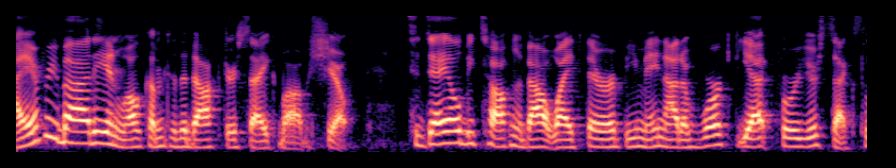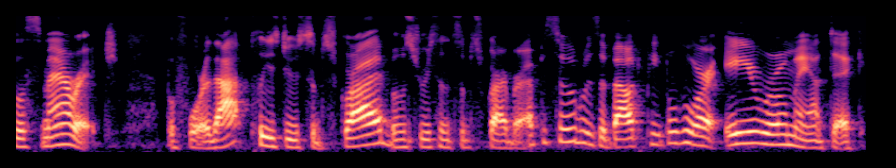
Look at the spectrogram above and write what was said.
Hi, everybody, and welcome to the Dr. Psych Mom Show. Today I'll be talking about why therapy may not have worked yet for your sexless marriage. Before that, please do subscribe. Most recent subscriber episode was about people who are aromantic,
